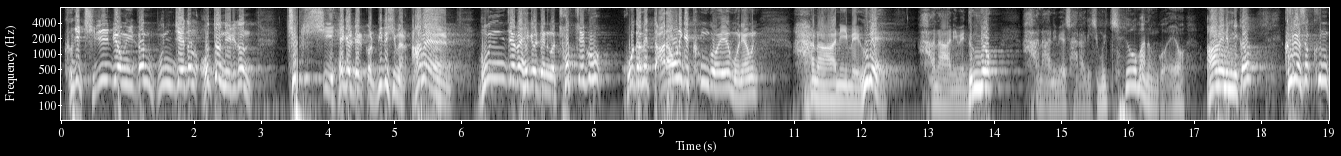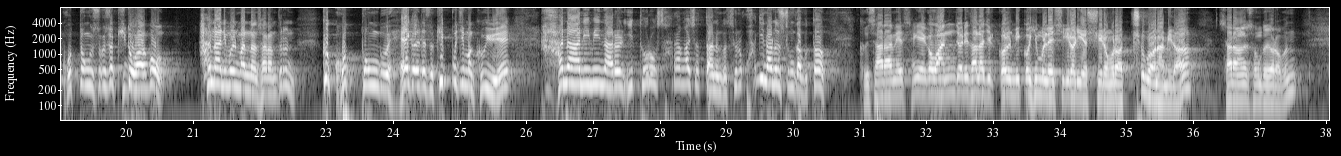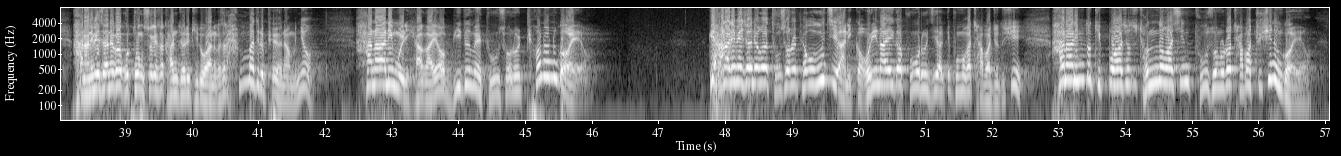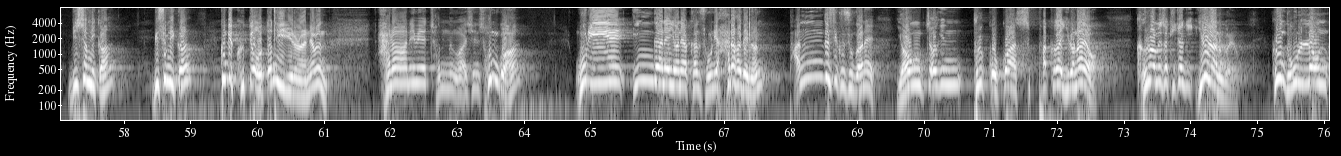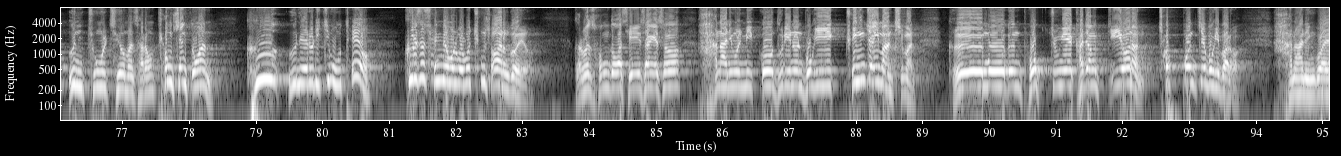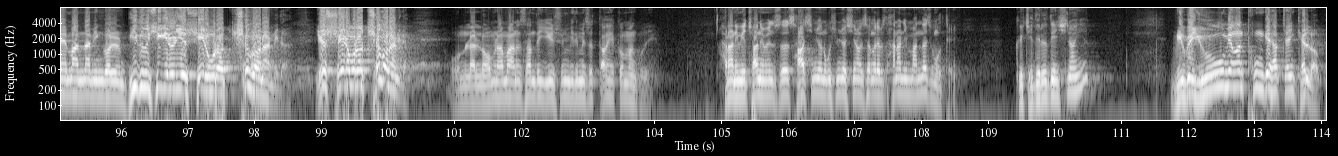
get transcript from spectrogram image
그게 질병이든 문제든 어떤 일이든 즉시 해결될 걸 믿으시면 아멘. 문제가 해결되는 건 첫째고 그 다음에 따라오는 게 큰 거예요. 뭐냐면 하나님의 은혜, 하나님의 능력, 하나님의 살아계심을 체험하는 거예요. 아멘입니까? 그래서 큰 고통 속에서 기도하고 하나님을 만난 사람들은 그 고통도 해결돼서 기쁘지만 그 위에 하나님이 나를 이토록 사랑하셨다는 것을 확인하는 순간부터 그 사람의 생애가 완전히 달라질 걸 믿고 힘을 내시기를 예수 이름으로 축원합니다. 사랑하는 성도 여러분, 하나님의 자녀가 고통 속에서 간절히 기도하는 것을 한마디로 표현하면요. 하나님을 향하여 믿음의 두 손을 펴는 거예요. 그 하나님의 자녀가 두 손을 펴고 의지하니까 어린아이가 부모를 의지할 때 부모가 잡아주듯이 하나님도 기뻐하셔서 전능하신 두 손으로 잡아주시는 거예요. 믿습니까? 믿습니까? 근데 그때 어떤 일이 일어나냐면 하나님의 전능하신 손과 우리의 인간의 연약한 손이 하나가 되면 반드시 그 순간에 영적인 불꽃과 스파크가 일어나요. 그러면서 기적이 일어나는 거예요. 그 놀라운 은총을 체험한 사람은 평생 동안 그 은혜를 잊지 못해요. 그래서 생명을 걸고 충성하는 거예요. 그러면 성도가 세상에서 하나님을 믿고 누리는 복이 굉장히 많지만 그 모든 복 중에 가장 뛰어난 첫 번째 복이 바로 하나님과의 만남인 걸 믿으시기를 예수 이름으로 축원합니다. 예수 이름으로 축원합니다. 오늘날 너무나 많은 사람들이 예수 믿으면서 땅의 것만 구해. 하나님의 자녀면서 40년, 50년 신앙생활하면서 하나님 만나지 못해. 그게 제대로 된 신앙이야? 미국의 유명한 통계학자인 갤럽.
